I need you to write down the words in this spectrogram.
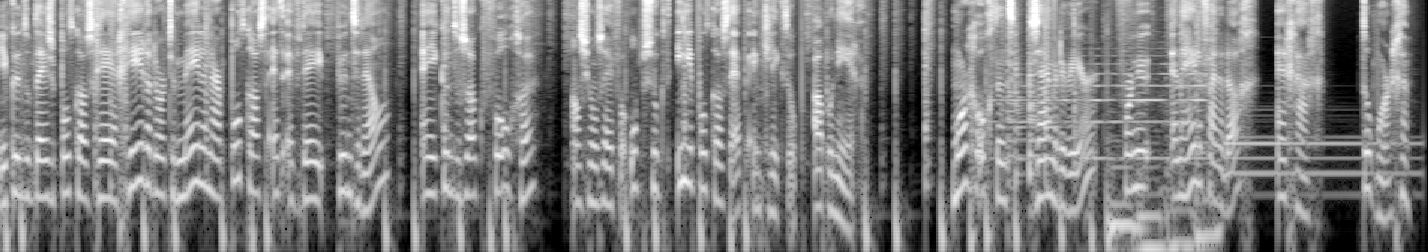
Je kunt op deze podcast reageren door te mailen naar podcast.fd.nl. En je kunt ons ook volgen als je ons even opzoekt in je podcast-app en klikt op abonneren. Morgenochtend zijn we er weer. Voor nu een hele fijne dag en graag tot morgen.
